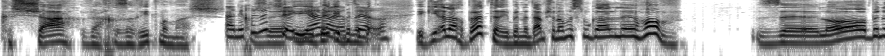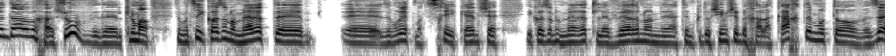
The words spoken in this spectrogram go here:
קשה ואכזרית ממש. אני חושבת זה- שהגיע היא- לה יותר. הגיעה לה הרבה יותר, היא בן אדם שלא מסוגל לאהוב. זה לא בן אדם בכלל, שוב, זה, כלומר, זה מצחיק, כל הזמן אומרת, אה, אה, זה אמור להיות מצחיק, כן, שהיא כל הזמן אומרת לוורנון, אה, אתם קדושים שבכלל לקחתם אותו וזה,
